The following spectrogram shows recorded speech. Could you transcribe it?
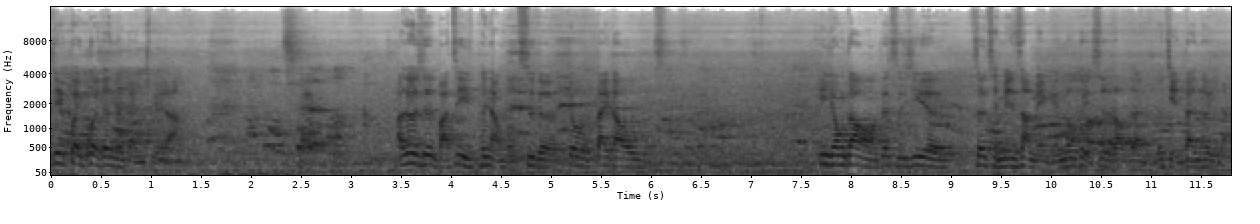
一些怪怪的感觉啦。他就是把自己分享所吃的，就带到应用到在实际的这层面上，每个人都可以吃得到这样子，就简单而已啦。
